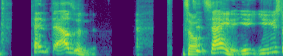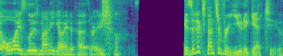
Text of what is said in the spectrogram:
ten thousand. So it's insane. You you used to always lose money going to Perth regional. is it expensive for you to get to?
